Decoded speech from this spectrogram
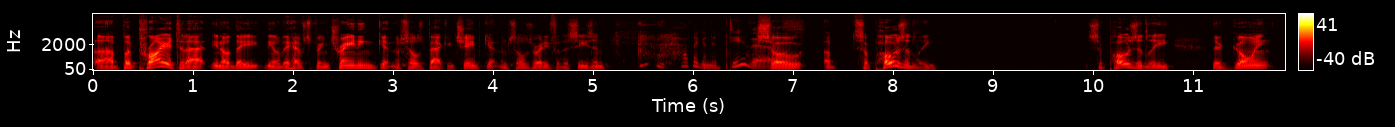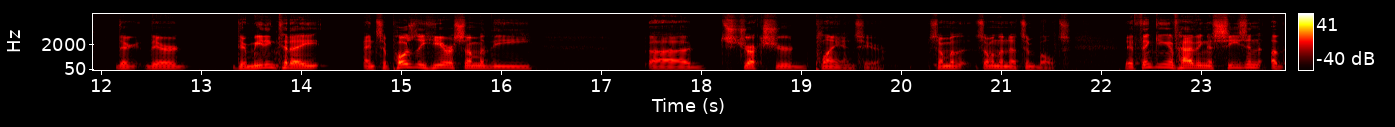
uh, but prior to that, you know, they you know they have spring training, getting themselves back in shape, getting themselves ready for the season. I don't know how they're going to do this. So uh, supposedly, supposedly they're going they're they're they're meeting today, and supposedly here are some of the uh, structured plans here. Some of the some of the nuts and bolts. They're thinking of having a season of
